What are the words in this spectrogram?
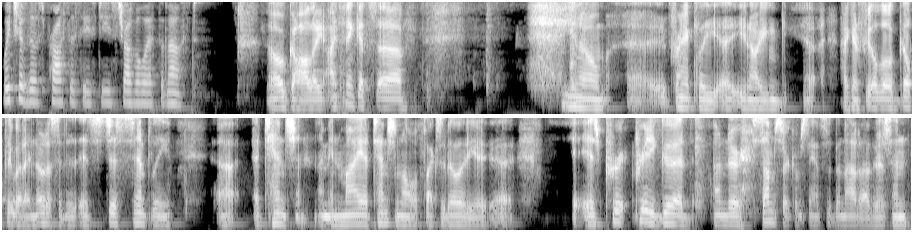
Which of those processes do you struggle with the most? Oh golly, I think it's uh, you know, uh, frankly, uh, you know, you can, uh, I can feel a little guilty when I notice it. It's just simply uh, attention. I mean, my attentional flexibility uh, is pre- pretty good under some circumstances, but not others. And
